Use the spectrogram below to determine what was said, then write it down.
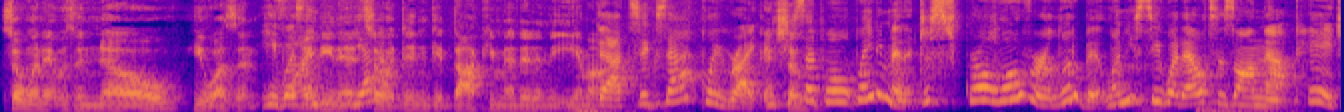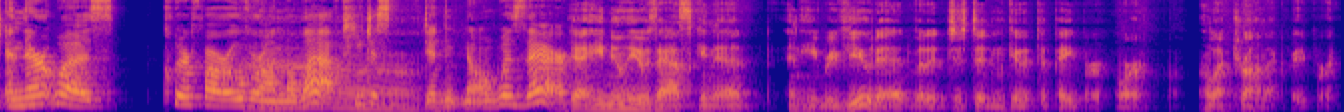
So when it was a no, he wasn't He wasn't- finding it, so it didn't get documented in the EMR. that's exactly right. Okay, and she so- said, Well, wait a minute, just scroll over a little bit. Let me see what else is on that page. And there it was, clear far over on the left. He just ah. didn't know it was there. yeah, he knew he was asking it, and he reviewed it, but it just didn't get it to paper or electronic paper.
